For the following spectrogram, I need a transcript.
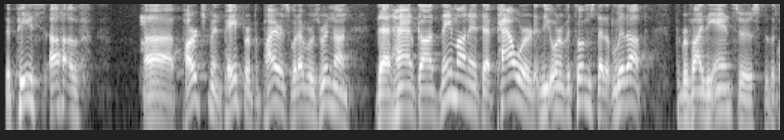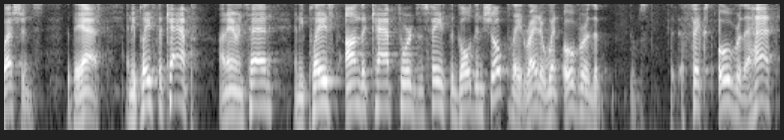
the piece of uh, parchment, paper, papyrus, whatever was written on, that had God's name on it, that powered the Urim that it lit up to provide the answers to the questions that they asked. And he placed the cap on Aaron's head, and he placed on the cap towards his face the golden show plate, right? It went over the, it was affixed over the hat,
